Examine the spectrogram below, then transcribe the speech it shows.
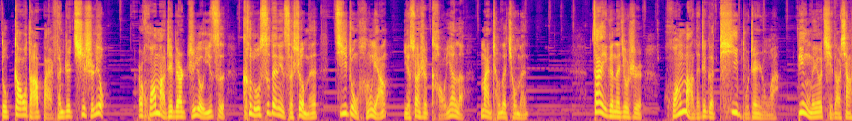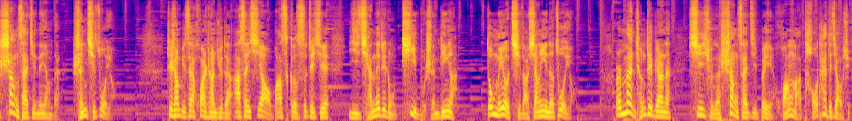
都高达百分之七十六，而皇马这边只有一次克罗斯的那次射门击中横梁，也算是考验了。曼城的球门，再一个呢，就是皇马的这个替补阵容啊，并没有起到像上赛季那样的神奇作用。这场比赛换上去的阿森西奥、巴斯克斯这些以前的这种替补神兵啊，都没有起到相应的作用。而曼城这边呢，吸取了上赛季被皇马淘汰的教训，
